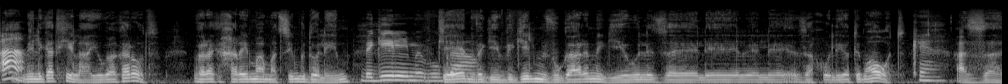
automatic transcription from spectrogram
אה, מלכתחילה היו עקרות. ורק אחרי מאמצים גדולים, בגיל מבוגר. כן, ובגיל מבוגר הם הגיעו לזה, ל- ל- ל- זכו להיות אימהות. כן. אז אה,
